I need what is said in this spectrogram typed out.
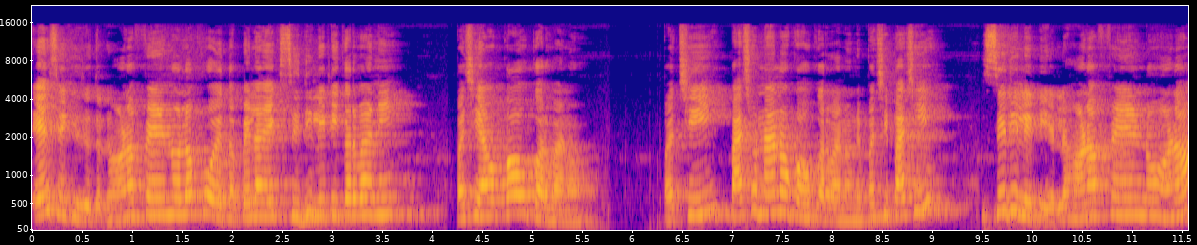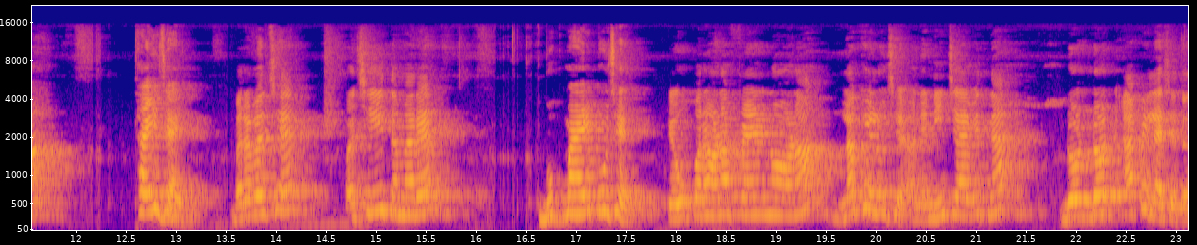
એ શીખીશું તો કે હણફેણનો લખવો હોય તો પહેલાં એક સીધી લીટી કરવાની, પછી આવો કવ કરવાનો, પછી પાછો નાનો કવ કરવાનો ને પછી પાછી સીધી લીટી. એટલે હણફેણનો હણ થઈ જાય. બરાબર છે? પછી તમારે બુકમાં આપ્યું છે કે ઉપર હણફેણનો હણ લખેલું છે અને નીચે આવી રીતના ડોટ ડોટ આપેલા છે. તો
